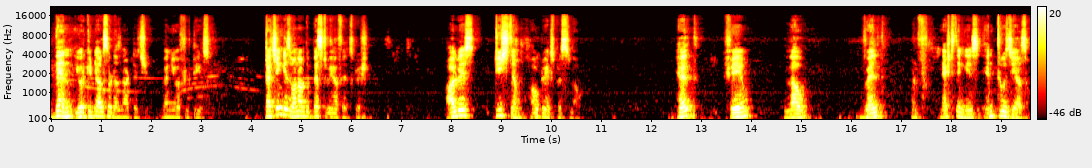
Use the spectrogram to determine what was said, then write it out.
Then your kid also does not touch you when you are 50 years old. Touching is one of the best way of expression. Always teach them how to express love. Health, fame, love, wealth. And next thing is enthusiasm.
